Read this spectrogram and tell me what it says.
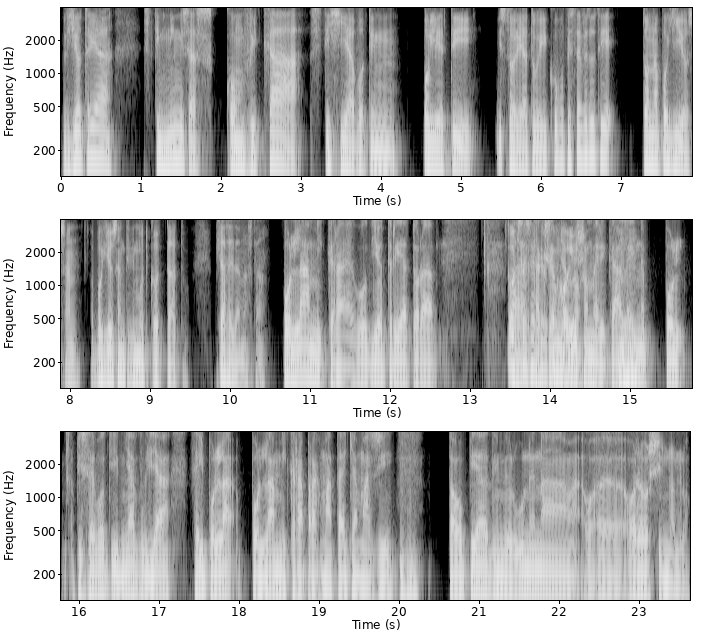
δύο-τρία στη μνήμη σας κομβικά στοιχεία από την πολυετή ιστορία του οίκου που πιστεύετε ότι τον απογείωσαν, απογείωσαν τη δημοτικότητά του. Ποια θα ήταν αυτά; Πολλά μικρά, εγώ δύο-τρία τώρα θα, θα ξεχωρίσω μερικά, αλλά είναι πιστεύω ότι μια δουλειά θέλει πολλά, πολλά μικρά πραγματάκια τα οποία δημιουργούν ένα ε, ωραίο σύνολο.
